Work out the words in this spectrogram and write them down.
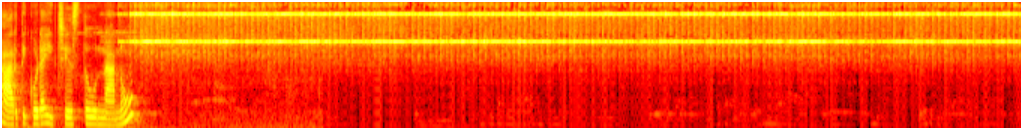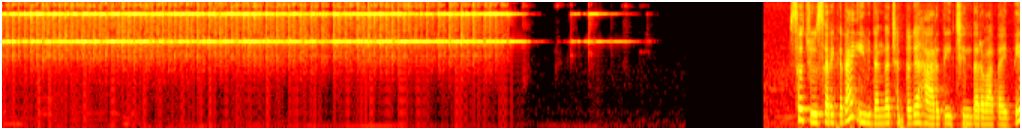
హారతి కూడా ఇచ్చేస్తూ ఉన్నాను. సో చూసారు కదా ఈ విధంగా చక్కగా హారతి ఇచ్చిన తర్వాత అయితే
